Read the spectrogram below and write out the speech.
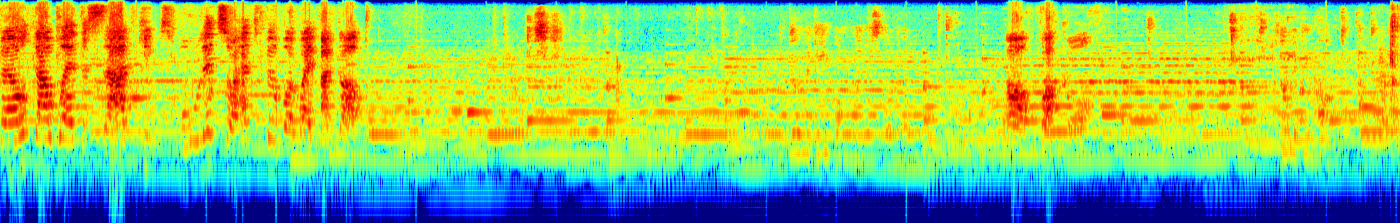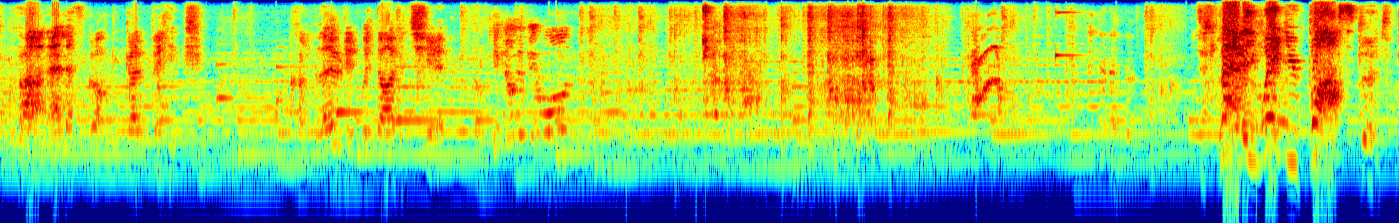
fell down where the sand keeps falling, so I had to feel my way back up. Oh, fuck off. Ah, then let's go, bitch. I'm loaded with diamond shit. You know if you want. Just let me win, you bastard!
